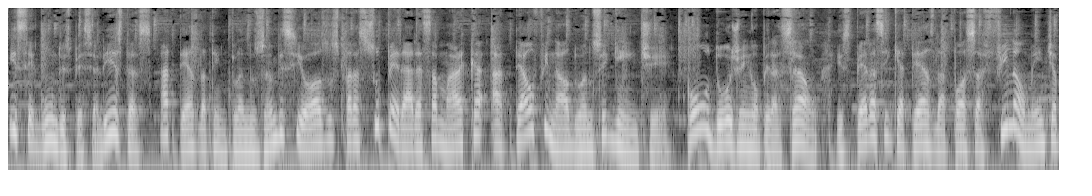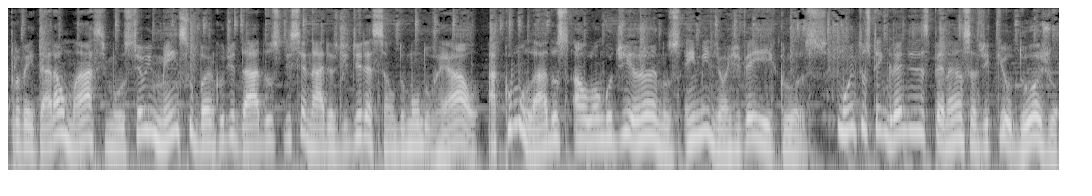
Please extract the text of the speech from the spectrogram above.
E segundo especialistas, a Tesla tem planos ambiciosos para superar essa marca até o final do ano seguinte. Com o Dojo em operação, espera-se que a Tesla possa finalmente aproveitar ao máximo o seu imenso banco de dados de cenários de direção do mundo real acumulados ao longo de anos em milhões de veículos. Muitos têm grandes esperanças de que o Dojo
